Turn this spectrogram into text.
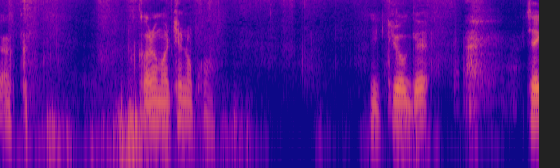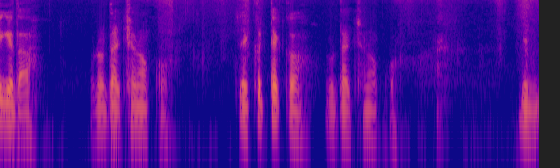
자, 걸어 맞춰놓고 이쪽에 세 개다. 로다 쳐놓고 제 끝에 거 로다 쳐놓고. 이제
